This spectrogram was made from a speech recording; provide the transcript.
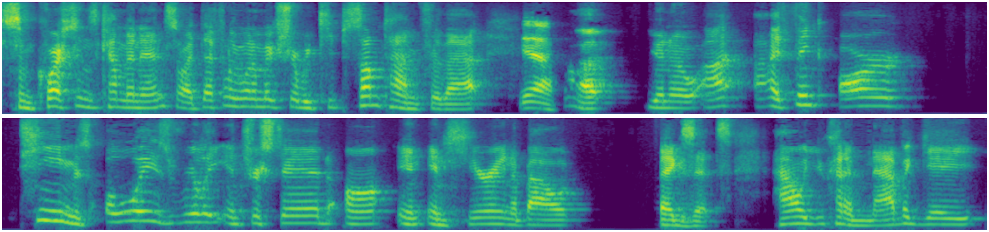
some questions coming in, so I definitely want to make sure we keep some time for that. Yeah, But you know, I I think our team is always really interested on, in in hearing about exits, how you kind of navigate.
